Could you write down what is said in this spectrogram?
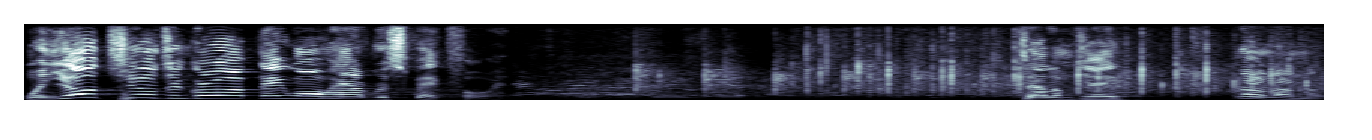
when your children grow up, they won't have respect for it. Tell them, Jay. No, no, no.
